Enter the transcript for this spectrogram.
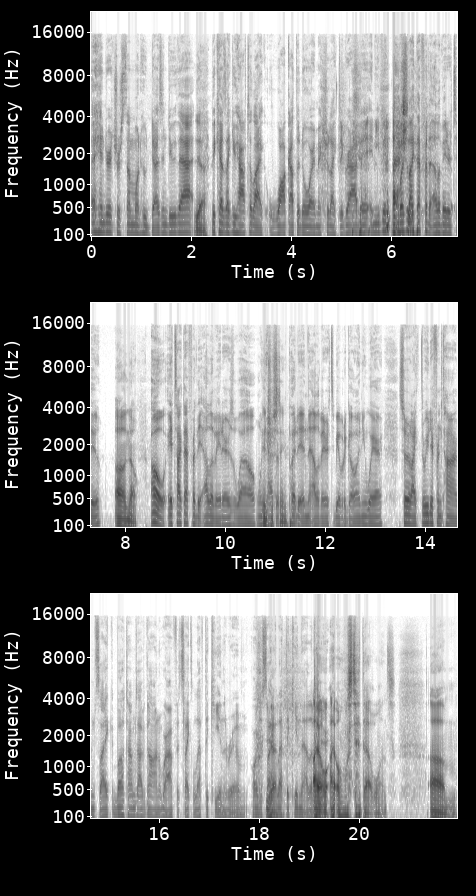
a hindrance for someone who doesn't do that? Yeah, Because like you have to like walk out the door and make sure like to grab it, and even I was it like that for the elevator too? Uh, no, Oh, it's like that for the elevator as well. When you have to Interesting. put it in the elevator to be able to go anywhere. So like three different times, like both times I've gone where I've it's like left the key in the room or just like Yeah. left the key in the I elevator. al- I almost did that once. Um,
